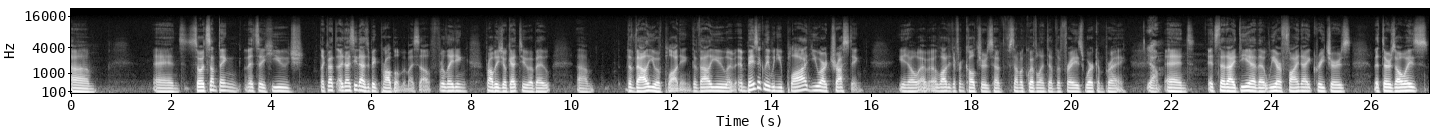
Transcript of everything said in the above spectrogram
Um, and so it's something that's a huge like that and i see that as a big problem in myself relating probably as you'll get to about um, the value of plodding the value and, and basically when you plod you are trusting you know a, a lot of different cultures have some equivalent of the phrase work and pray Yeah. and it's that idea that we are finite creatures, that there's always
